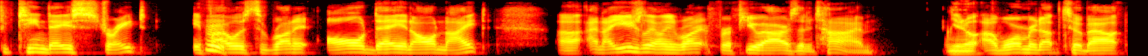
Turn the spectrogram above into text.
15 days straight if hmm. I was to run it all day and all night. Uh, and I usually only run it for a few hours at a time. You know, I warm it up to about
